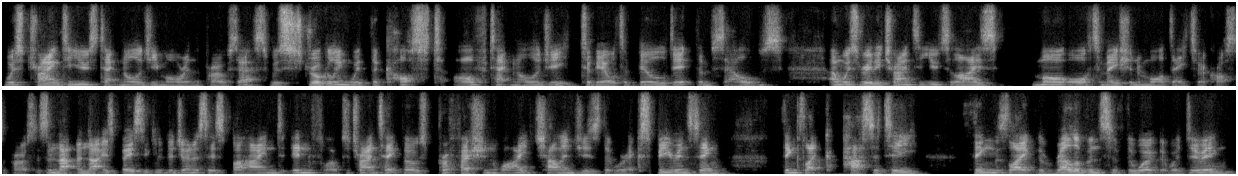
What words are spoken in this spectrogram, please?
was trying to use technology more in the process, was struggling with the cost of technology to be able to build it themselves, and was really trying to utilize more automation and more data across the process. And that, and that is basically the genesis behind Inflo to try and take those profession wide challenges that we're experiencing things like capacity, things like the relevance of the work that we're doing,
